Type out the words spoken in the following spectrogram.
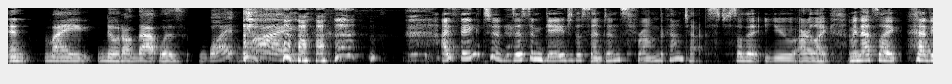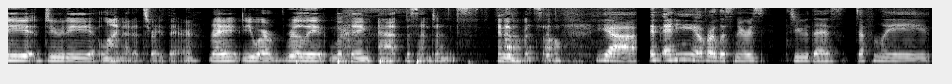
And my note on that was, what? Why? I think to disengage the sentence from the context so that you are like, I mean, that's like heavy duty line edits right there, right? You are really looking at the sentence in and of itself. Yeah. If any of our listeners do this, definitely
